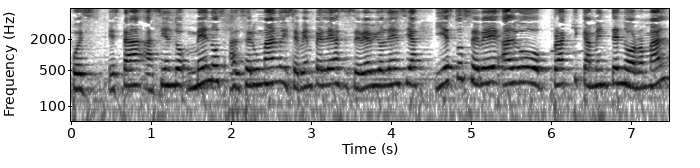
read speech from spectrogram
pues está haciendo menos al ser humano y se ven peleas y se ve violencia y esto se ve algo prácticamente normal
